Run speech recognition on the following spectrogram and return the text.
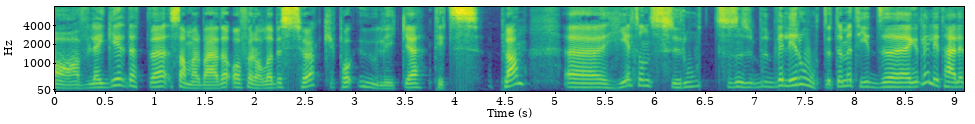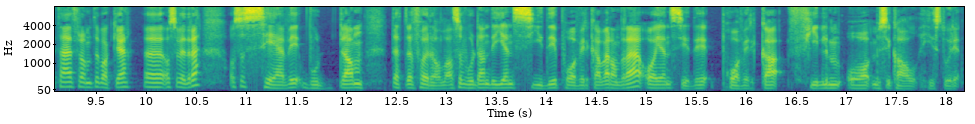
avlegger dette samarbeidet og forholdet besøk på ulike tidsplan. Eh, helt sånn rot, veldig rotete med tid, eh, egentlig. Litt her, litt her, fram og tilbake, uh, osv. Og, så ser vi hvordan dette forholdet, altså hvordan de gjensidig påvirka hverandre, og gjensidig påvirka film- og musikalhistorien.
